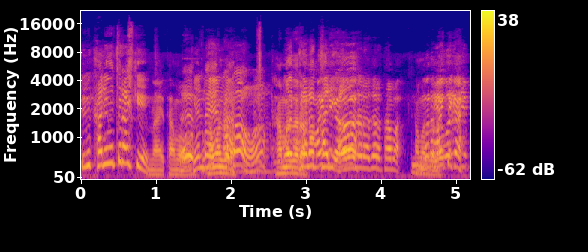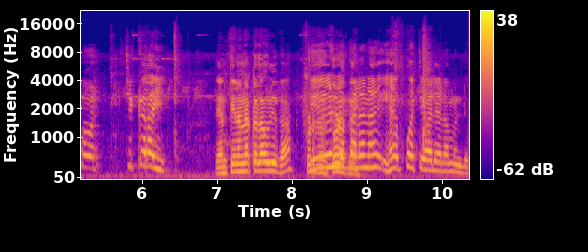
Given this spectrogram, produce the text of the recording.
तुम्ही खाली उतरा की. नाही थांबा. थांबा जरा. त्याला खाली. जरा, जरा, जरा थांबा. मला माहिती का? चिक्कल आई. त्यानं तिनं नका लावली का? ते सोडत सोडत नाही. लोकाला नाही हे पोतेवाल्याला म्हणलं.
